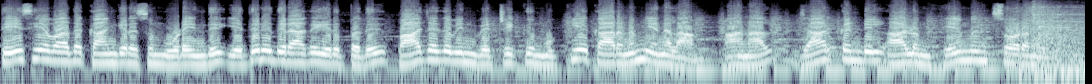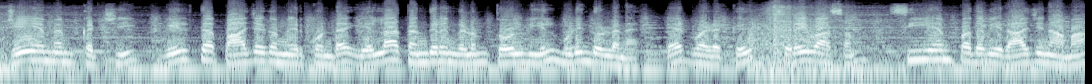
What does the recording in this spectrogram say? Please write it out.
தேசியவாத காங்கிரசும் உடைந்து எதிரெதிராக இருப்பது பாஜகவின் வெற்றிக்கு முக்கிய காரணம் எனலாம். ஆனால் ஜார்க்கண்டில் ஆளும் ஹேமந்த் சோரனை ஜேஎம்எம் கட்சி வீழ்த்த பாஜக மேற்கொண்ட எல்லா தந்திரங்களும் தோல்வியில் முடிந்துள்ளன. எட் வழக்கு சிறைவாசம் சிஎம் பதவி ராஜினாமா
